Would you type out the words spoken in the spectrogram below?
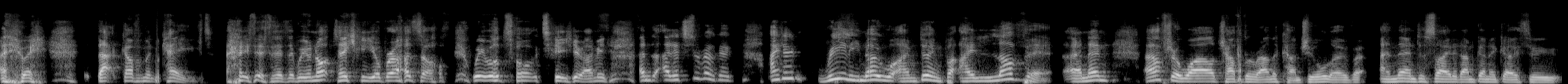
Anyway, that government caved. we are not taking your bras off. We will talk to you. I mean, and I just remember going, I don't really know what I'm doing, but I love it. And then after a while, traveled around the country all over, and then decided I'm going to go through,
